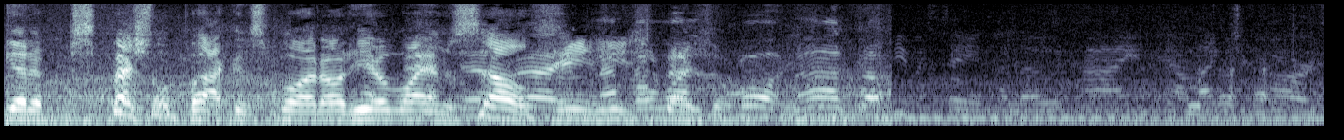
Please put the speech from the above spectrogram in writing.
Got a special parking spot out here by himself. He special? He was saying hello and hi and I liked your cars.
